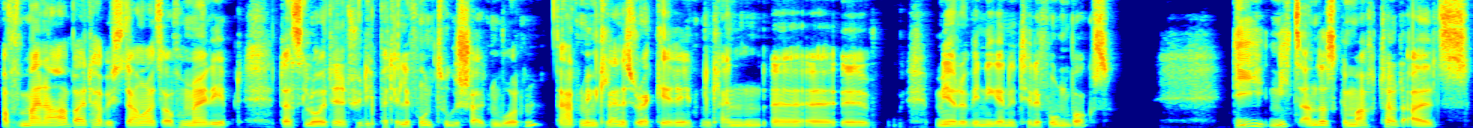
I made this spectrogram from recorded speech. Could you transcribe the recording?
auf meiner Arbeit habe ich es damals auch immer erlebt, dass Leute natürlich per Telefon zugeschalten wurden. Da hatten wir ein kleines Rack-Gerät, einen kleinen, äh, äh, mehr oder weniger eine Telefonbox, die nichts anderes gemacht hat als,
